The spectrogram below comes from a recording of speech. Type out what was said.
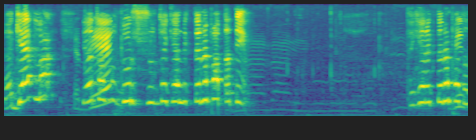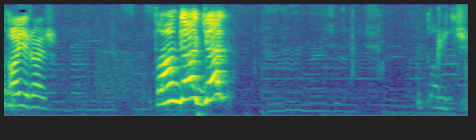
Ya gel lan. Ya Ya, bin. tamam dur şunun tekerleklerini patlatayım. Tekerleklerini Bin. patlatayım. Hayır hayır. Tamam gel gel. Piç.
